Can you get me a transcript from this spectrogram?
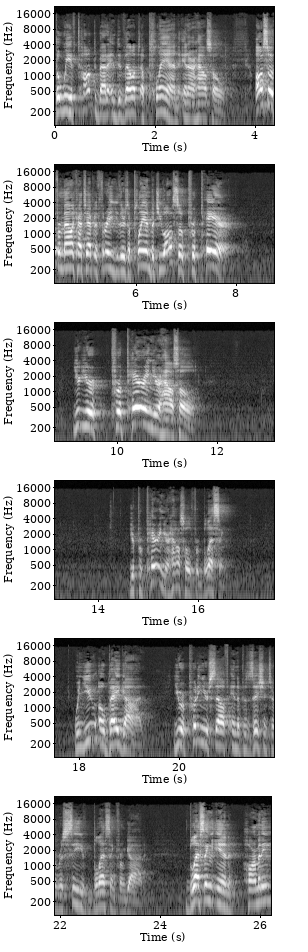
But we have talked about it and developed a plan in our household. Also, from Malachi chapter 3, there's a plan, but you also prepare. You're, you're preparing your household. You're preparing your household for blessing. When you obey God, you are putting yourself in a position to receive blessing from God. Blessing in harmony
